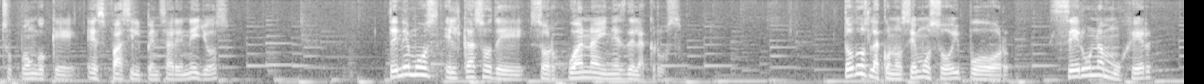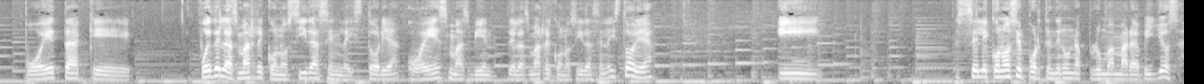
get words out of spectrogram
supongo que es fácil pensar en ellos, tenemos el caso de Sor Juana Inés de la Cruz. Todos la conocemos hoy por ser una mujer poeta que fue de las más reconocidas en la historia, o es más bien de las más reconocidas en la historia, y se le conoce por tener una pluma maravillosa.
